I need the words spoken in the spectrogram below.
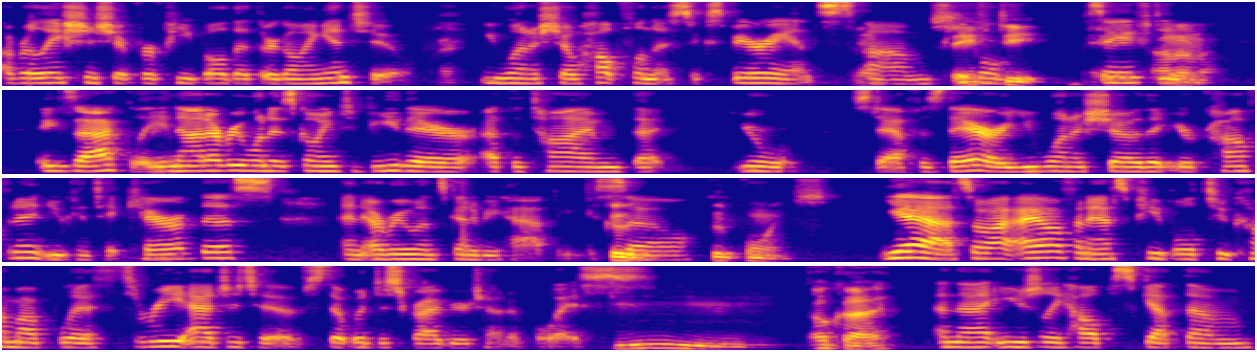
a relationship for people that they're going into. Right. You want to show helpfulness, experience, Yeah. um, people- safety. safety. I don't know. Exactly. Yeah. Not everyone is going to be there at the time that your staff is there. You want to show that you're confident, you can take care of this, and everyone's going to be happy. Good. So, Good points. yeah, so I, I often ask people to come up with three adjectives that would describe your tone of voice. Mm, okay. And that usually helps get them.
